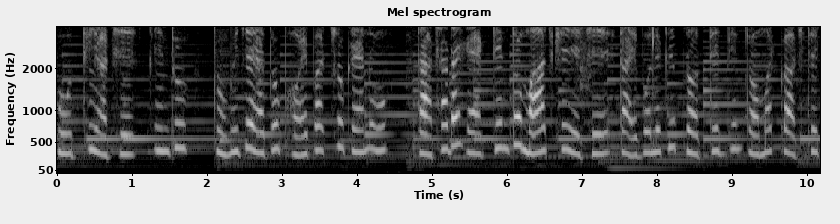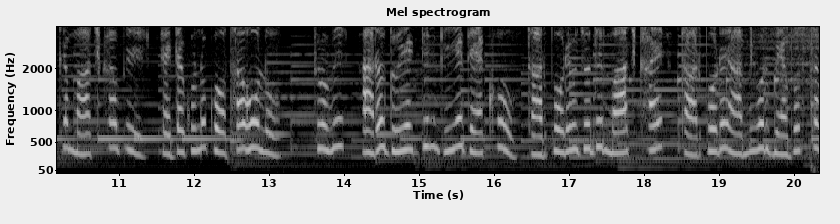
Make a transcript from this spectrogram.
বুদ্ধি আছে। কিন্তু তুমি যে এত ভয় পাচ্ছ কেন? তাছাড়া একদিন তো মাছ খেয়েছে। তাই বলে কি প্রত্যেক দিন তোমার কাছ থেকে মাছ খাবে? এটা কোনো কথা হলো? তুমি আরও দুই একদিন গিয়ে দেখো। তারপরেও যদি মাছ খায়, তারপরে আমি ওর ব্যবস্থা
